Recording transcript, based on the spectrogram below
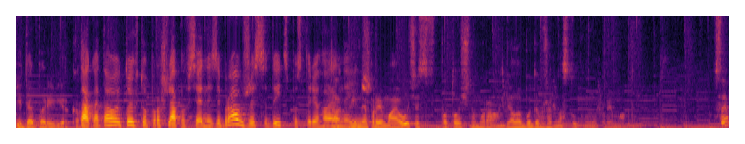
іде перевірка. Так, а та- той, хто прошляпився і не зібрав, вже сидить, спостерігає Так, на він не інших. приймає участь в поточному раунді, але буде вже в наступному приймати. Все?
